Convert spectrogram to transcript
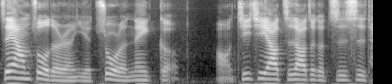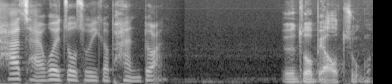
这样做的人也做了那个哦，机器要知道这个知识，它才会做出一个判断。就是做标注嘛。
